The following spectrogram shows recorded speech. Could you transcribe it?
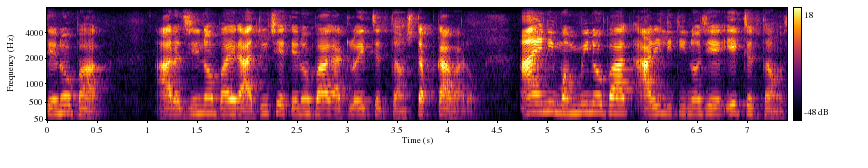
તેનો ભાગ. આ રજનીનો ભાઈ રાજુ છે, તેનો ભાગ આટલો એક ચતુર્થાંશ, ટપકાવાળો. આ એની મમ્મીનો ભાગ આડી લીટીનો જે એક ચતુર્થાંશ.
